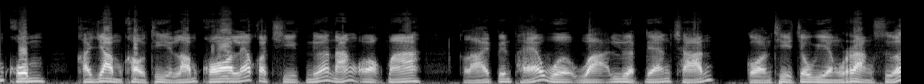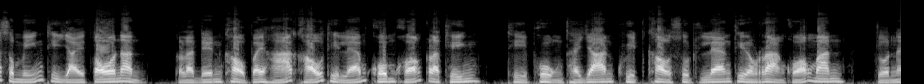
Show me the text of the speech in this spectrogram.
มคม ขย่ำเข้าที่ลำคอแล้วก็ฉีกเนื้อหนังออกมา กลายเป็นแผลเวอะหวะเลือดแดงฉาน ก่อนที่จะเหวียงร่างเสือสมิงที่ใหญ่โตนั่น กระเด็นเข้าไปหาเขาที่แหลมคมของกระทิง ที่พุ่งทะยานขวิดเข้าสุดแรงที่ร่างของมัน จนใน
